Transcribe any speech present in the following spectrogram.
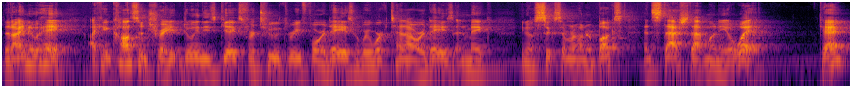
that I knew, hey, I can concentrate doing these gigs for two, three, four days where we work 10 hour days and make, you know, six, 700 bucks and stash that money away. Okay?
